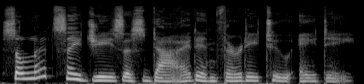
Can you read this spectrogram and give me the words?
So let's say Jesus died in 32 AD.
